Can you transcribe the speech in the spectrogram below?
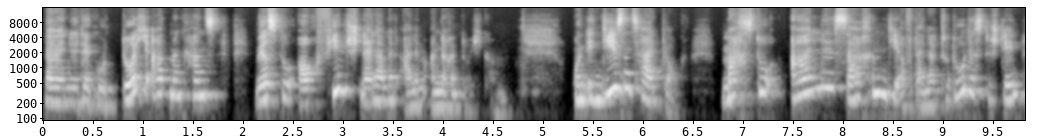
Weil wenn du dir gut durchatmen kannst, wirst du auch viel schneller mit allem anderen durchkommen. Und in diesem Zeitblock machst du alle Sachen, die auf deiner To-Do-Liste stehen,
